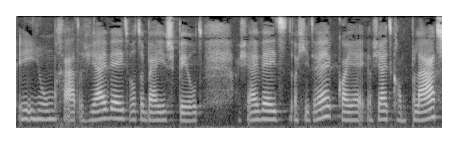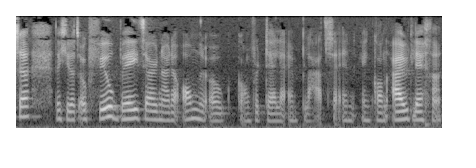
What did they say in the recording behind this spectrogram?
in je omgaat, als jij weet wat er bij je speelt, als jij weet dat je het, hè, kan je, als jij het kan plaatsen, dat je dat ook veel beter naar de ander ook kan vertellen en plaatsen en, en kan uitleggen.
